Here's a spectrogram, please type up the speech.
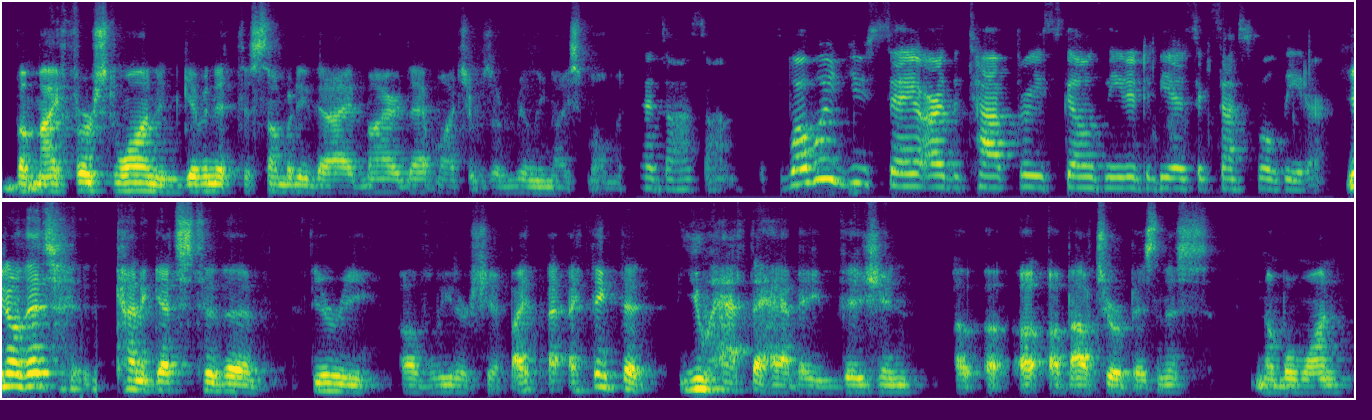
but my first one and giving it to somebody that I admired that much, it was a really nice moment. That's awesome. What would you say are the top three skills needed to be a successful leader? You know, that's kind of gets to the theory of leadership. I, I think that you have to have a vision uh, uh, uh, about your business, number one.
